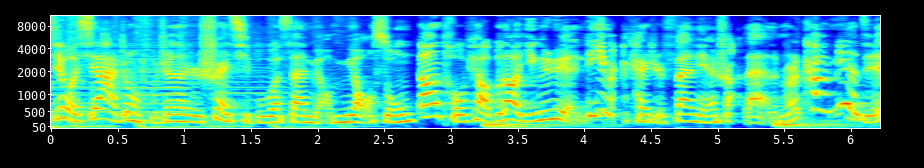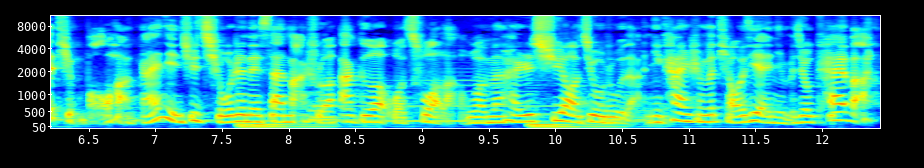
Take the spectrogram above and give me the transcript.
结果希腊政府真的是帅气不过三秒，秒怂。刚投票不到一个月，立马开始翻脸耍赖了。你说他们面子也挺薄哈，赶紧去求着那三马说：“大哥，我错了，我们还是需要救助的。你看什么条件，你们就开吧。”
